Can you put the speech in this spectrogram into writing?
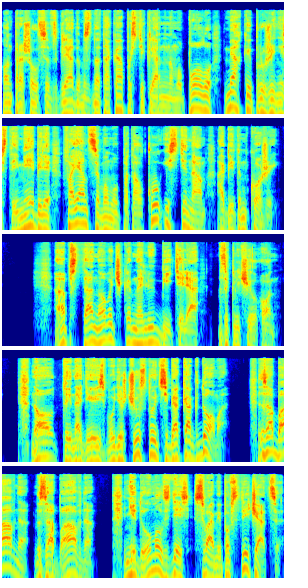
Он прошелся взглядом знатока по стеклянному полу, мягкой пружинистой мебели, фаянсовому потолку и стенам, обитым кожей. «Обстановочка на любителя», — заключил он. «Но ты, надеюсь, будешь чувствовать себя как дома. Забавно, забавно. Не думал здесь с вами повстречаться».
